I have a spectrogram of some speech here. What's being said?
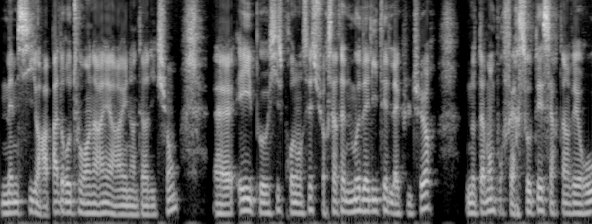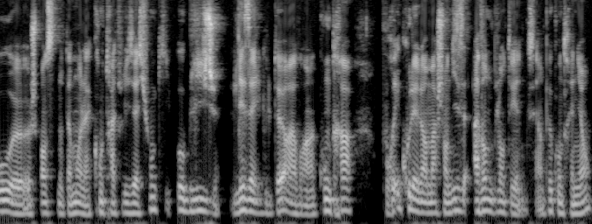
même s'il y aura pas de retour en arrière à une interdiction. Euh, et il peut aussi se prononcer sur certaines modalités de la culture, notamment pour faire sauter certains verrous. Euh, je pense notamment à la contractualisation qui oblige les agriculteurs à avoir un contrat pour écouler leurs marchandises avant de planter. C'est un peu contraignant.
